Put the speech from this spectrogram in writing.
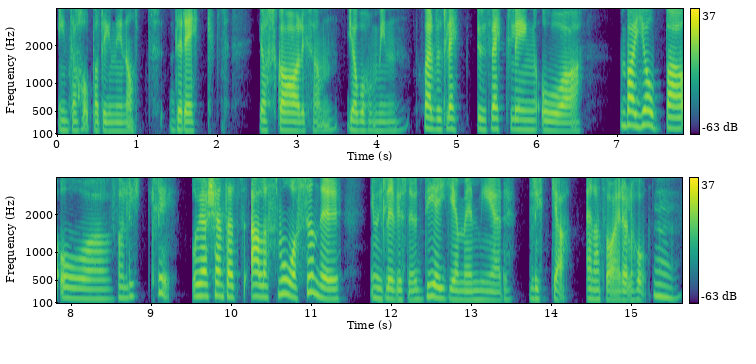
inte ha hoppat in i något direkt. Jag ska liksom jobba på min självutveckling och bara jobba och vara lycklig. Och jag har känt att alla småsunder i mitt liv just nu, det ger mig mer lycka än att vara i en relation. Mm.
